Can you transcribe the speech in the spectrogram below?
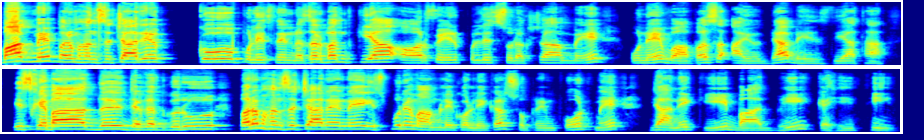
बाद में परमहंसाचार्य को पुलिस ने नजरबंद किया और फिर पुलिस सुरक्षा में उन्हें वापस अयोध्या भेज दिया था। इसके बाद जगत गुरु परमहंसाचार्य ने इस पूरे मामले को लेकर सुप्रीम कोर्ट में जाने की बात भी कही थी।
